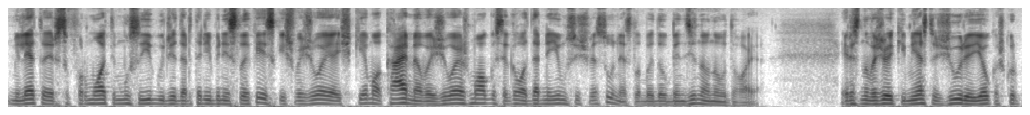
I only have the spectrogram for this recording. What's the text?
mylėtojai ir suformuoti mūsų įgūdžiai dar tarybiniais laikais, kai išvažiuoja iš kiemo, kaime važiuoja žmogus ir galvo, dar neįjungsiu šviesų, nes labai daug benzino naudoja. Ir jis nuvažiuoja iki miesto, žiūri, jau kažkur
